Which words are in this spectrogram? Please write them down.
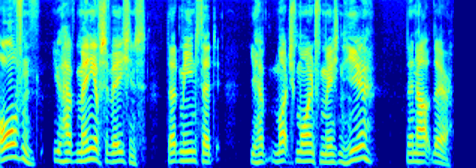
Often you have many observations. That means that you have much more information here than out there.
